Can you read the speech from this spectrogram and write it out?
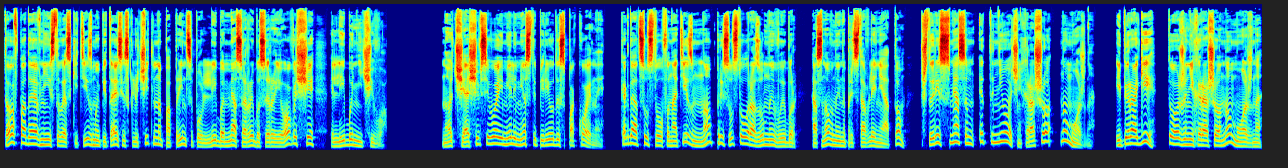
то впадая в неистовый аскетизм и питаясь исключительно по принципу либо мясо, рыба, сыры и овощи, либо ничего. Но чаще всего имели место периоды спокойные, когда отсутствовал фанатизм, но присутствовал разумный выбор, основанный на представлении о том, что рис с мясом — это не очень хорошо, но можно. И пироги тоже нехорошо, но можно,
